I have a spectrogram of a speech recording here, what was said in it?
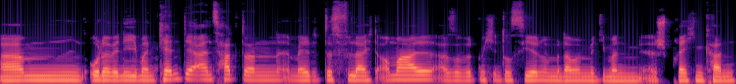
Ähm, oder wenn ihr jemanden kennt, der eins hat, dann meldet das vielleicht auch mal. Also würde mich interessieren, wenn man da mal mit jemandem äh, sprechen kann,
